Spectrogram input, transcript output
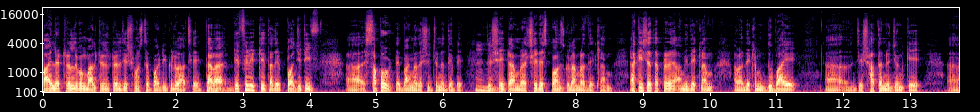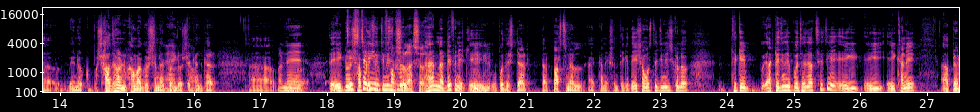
বায়োলেটারাল এবং মাল্টিলেটারাল যে সমস্ত বডিগুলো আছে তারা ডেফিনেটলি তাদের পজিটিভ সাপোর্ট বাংলাদেশের জন্য দেবে। তো সেটা আমরা সেই রেসপন্সগুলো আমরা দেখলাম। একই সাথে আপনারা আমি দেখলাম আমরা দেখলাম দুবাইয়ে যে সাতান্ন জনকে সাধারণ ক্ষমা ঘোষণা করল সেখানকার মানে you know, তো এইগুলো সবকিছু জিনিসগুলো। হ্যাঁ না ডেফিনেটলি এই উপদেশটার তার পার্সোনাল কানেকশন থেকে। তো এই সমস্ত জিনিসগুলো থেকে একটা জিনিস বোঝা যাচ্ছে যে এই এই এইখানে আপনার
